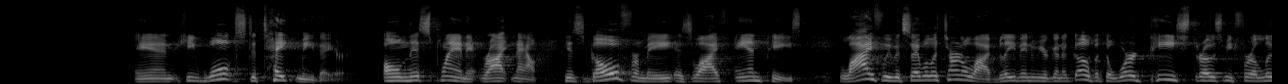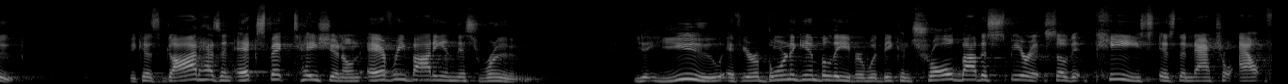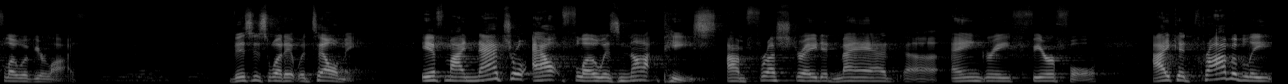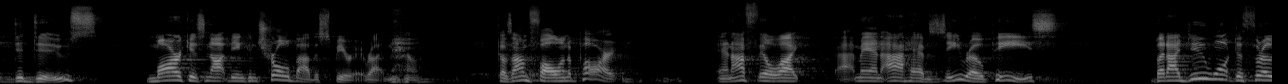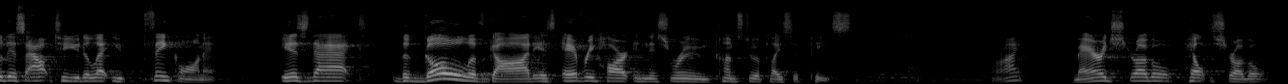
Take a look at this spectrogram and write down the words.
And He wants to take me there on this planet right now. His goal for me is life and peace. Life, we would say, well, eternal life, believe in Him, you're going to go. But the word peace throws me for a loop because God has an expectation on everybody in this room. You, if you're a born again believer, would be controlled by the Spirit so that peace is the natural outflow of your life. This is what it would tell me. If my natural outflow is not peace, I'm frustrated, mad, uh, angry, fearful, I could probably deduce Mark is not being controlled by the Spirit right now because I'm falling apart. And I feel like, uh, man, I have zero peace. But I do want to throw this out to you to let you think on it is that the goal of God is every heart in this room comes to a place of peace right? Marriage struggle, health struggle.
